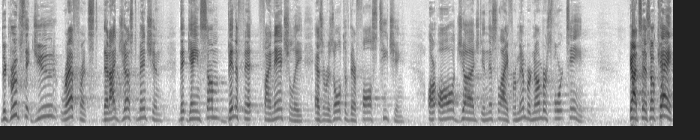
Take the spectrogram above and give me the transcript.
The groups that Jude referenced that I just mentioned that gain some benefit financially as a result of their false teaching are all judged in this life. Remember Numbers 14. God says, okay,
